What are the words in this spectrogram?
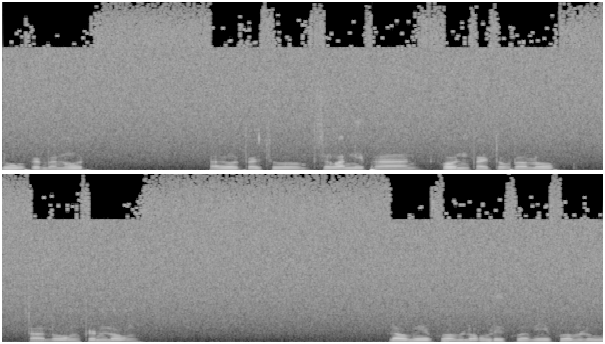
รู้เป็นมนุษย์มนุษย์ไปสู่สวรรค์นิพพาน คนไปตกนรกถ้าหลงเป็นหลง เรามีความหลงหรือความมีความรู้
